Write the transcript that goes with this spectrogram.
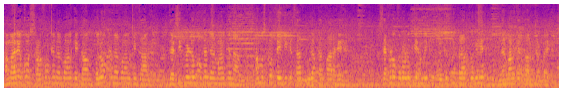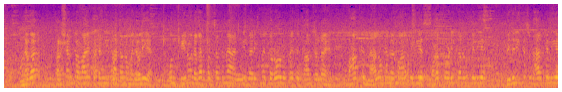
हमारे को सड़कों के निर्माण के काम, पुलों के निर्माण के काम, तहसील बिल्डिंगों के निर्माण के नाम, हम उसको तेज़ी के साथ पूरा कर पा रहे हैं। सैकड़ों करोड़ों की हमें स्वीकृति प्राप्त हो गई है, निर्माण के काम चल रहे हैं। नगर परिषद जो हमारे कटंगी पाटन और मजौली है, उन तीनों नगर परिषद में आज की तारीख में करोड़ रुपए के काम चल रहे हैं। वहाँ के नालों के निर्माण के लिए, सड़क चौड़ीकरण के लिए बिजली के सुधार के लिए,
